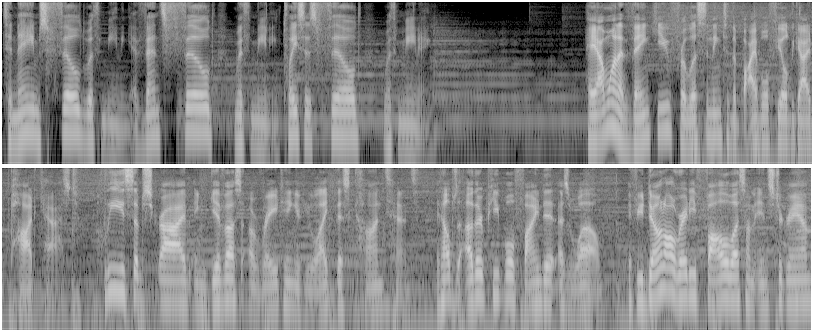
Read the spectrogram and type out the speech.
to names filled with meaning, events filled with meaning, places filled with meaning. Hey, I want to thank you for listening to the Bible Field Guide podcast. Please subscribe and give us a rating if you like this content. It helps other people find it as well. If you don't already follow us on Instagram,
